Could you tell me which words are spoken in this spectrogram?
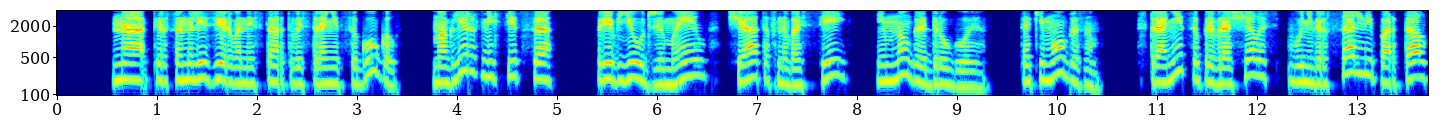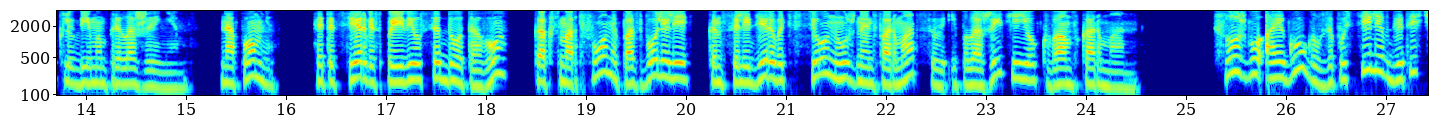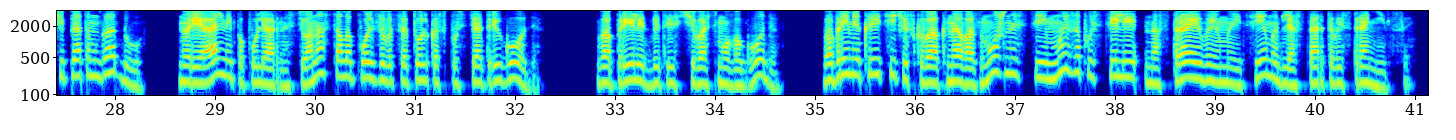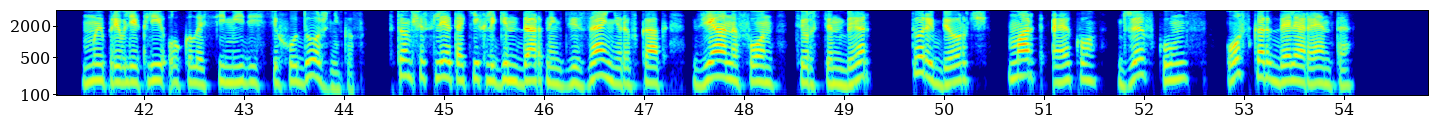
на персонализированной стартовой странице Google могли разместиться превью Gmail, чатов, новостей и многое другое. Таким образом, страница превращалась в универсальный портал к любимым приложениям. Напомню, этот сервис появился до того, как смартфоны позволили консолидировать всю нужную информацию и положить ее к вам в карман. Службу iGoogle запустили в 2005 году, но реальной популярностью она стала пользоваться только спустя три года. В апреле 2008 года, во время критического окна возможностей, мы запустили настраиваемые темы для стартовой страницы. Мы привлекли около 70 художников, в том числе таких легендарных дизайнеров, как Диана фон Фюрстенберг, Тори Бёрч, Марк Эко, Джефф Кунс, Оскар де ла Рента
